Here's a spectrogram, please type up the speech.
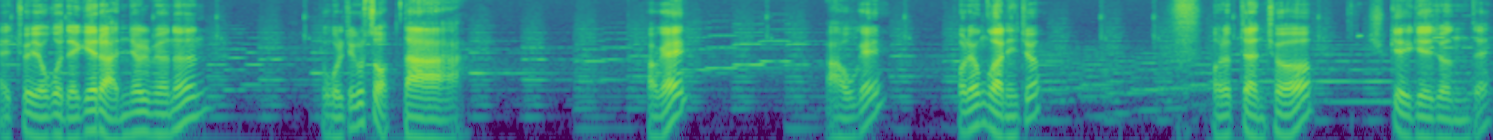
애초에 요거 4개를 안 열면은 요걸 찍을 수 없다. 오케이? 아 오케이? 어려운 거 아니죠? 어렵지 않죠? 쉽게 얘기해줬는데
